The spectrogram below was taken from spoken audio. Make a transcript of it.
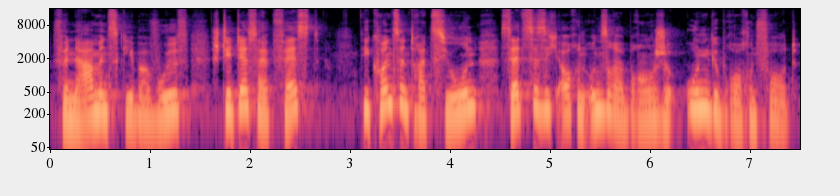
Für Namensgeber Wulf steht deshalb fest, die Konzentration setzte sich auch in unserer Branche ungebrochen fort.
